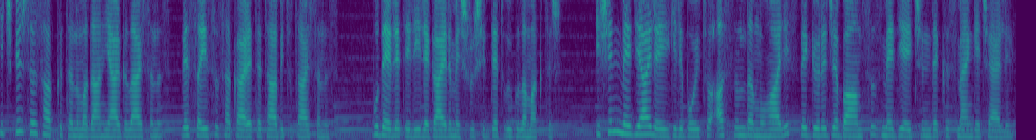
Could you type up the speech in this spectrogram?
hiçbir söz hakkı tanımadan yargılarsanız ve sayısız hakarete tabi tutarsanız, bu devlet eliyle gayrimeşru şiddet uygulamaktır. İşin medya ile ilgili boyutu aslında muhalif ve görece bağımsız medya içinde kısmen geçerli.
